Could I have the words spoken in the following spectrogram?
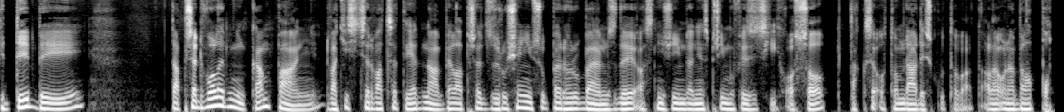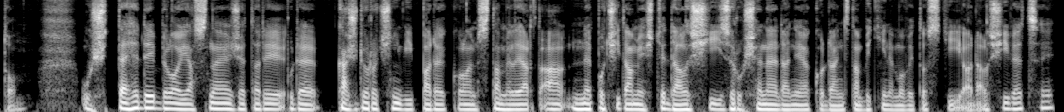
Kdyby ta předvolební kampaň 2021 byla před zrušením superhrubé mzdy a snížením daně z příjmu fyzických osob, tak se o tom dá diskutovat, ale ona byla potom. Už tehdy bylo jasné, že tady bude každoroční výpadek kolem 100 miliard a nepočítám ještě další zrušené daně jako daň z nabití nemovitostí a další věci.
